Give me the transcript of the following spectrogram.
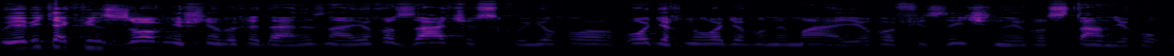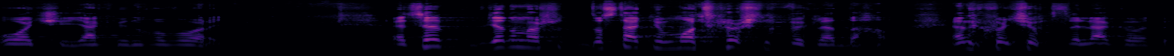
Уявіть, як він зовнішньо виглядає, не знаю, його зачіску, його одяг, ну одягу немає, його фізичний його стан, його очі, як він говорить. Е, Це, я думаю, що достатньо моторошно виглядало. Я не хочу вас залякувати.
